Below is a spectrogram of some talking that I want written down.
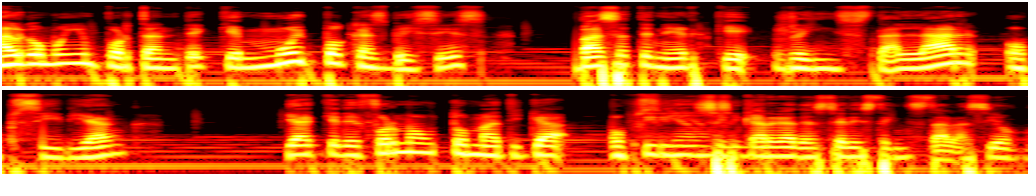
Algo muy importante que muy pocas veces vas a tener que reinstalar Obsidian, ya que de forma automática Obsidian se encarga de hacer esta instalación.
